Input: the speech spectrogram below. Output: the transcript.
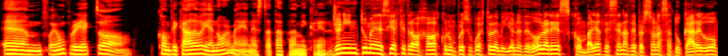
Em, fue un proyecto complicado y enorme en esta etapa de mi carrera. Janine, tú me decías que trabajabas con un presupuesto de millones de dólares, con varias decenas de personas a tu cargo.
